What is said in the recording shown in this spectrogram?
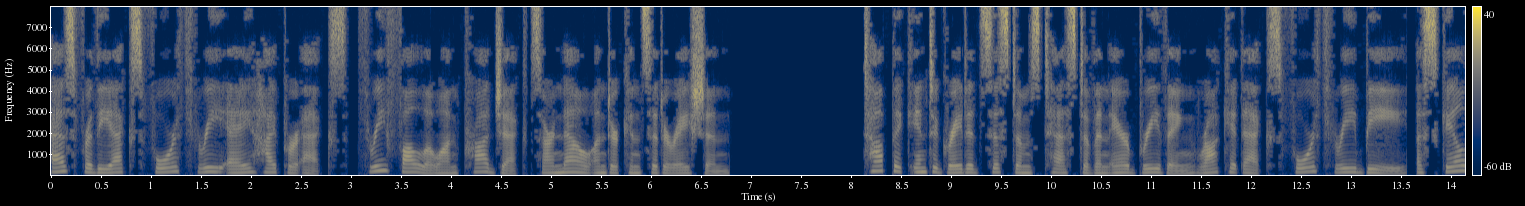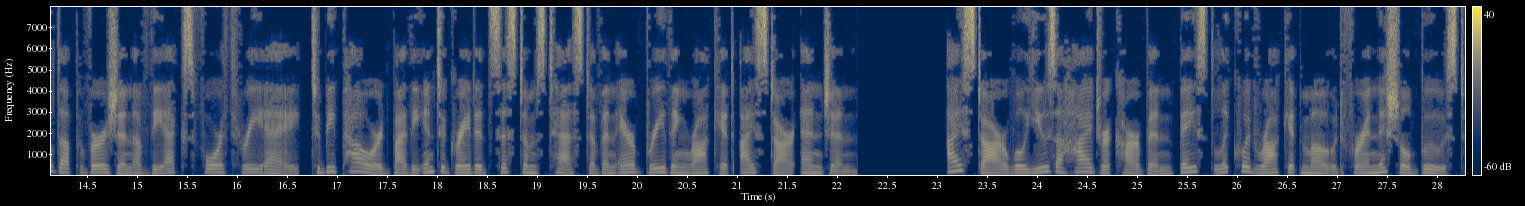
As for the X-43A Hyper-X, three follow-on projects are now under consideration. Topic integrated systems Test of an air-breathing rocket X-43B, a scaled-up version of the X-43A, to be powered by the integrated systems test of an air-breathing rocket engine. iStar will use a hydrocarbon-based liquid rocket mode for initial boost,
